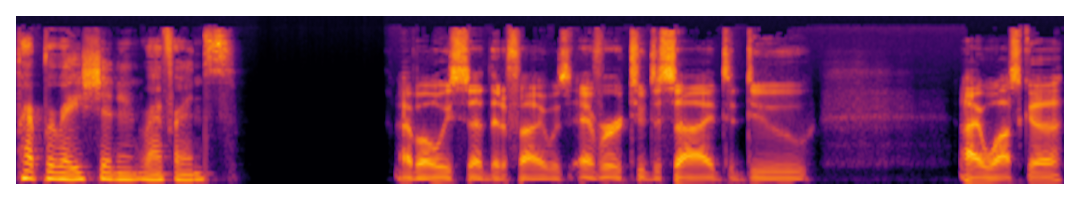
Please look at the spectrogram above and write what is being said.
preparation and reverence. I've always said that if I was ever to decide to do ayahuasca,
